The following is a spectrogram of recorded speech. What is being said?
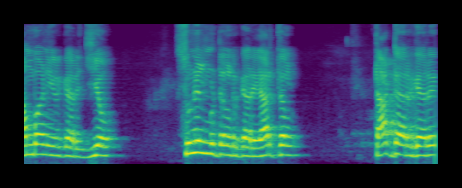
அம்பானி இருக்கார் ஜியோ. சுனில் மிட்டல் இருக்கார் ஏர்டெல் டாட்டா இருக்கார்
